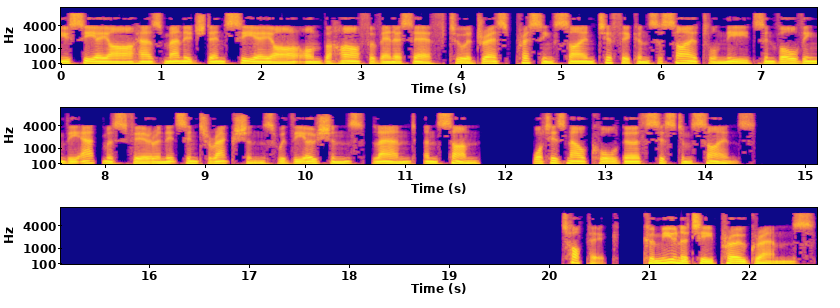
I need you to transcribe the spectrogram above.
UCAR has managed NCAR on behalf of NSF to address pressing scientific and societal needs involving the atmosphere and its interactions with the oceans, land, and sun—what is now called Earth System Science. Community programs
